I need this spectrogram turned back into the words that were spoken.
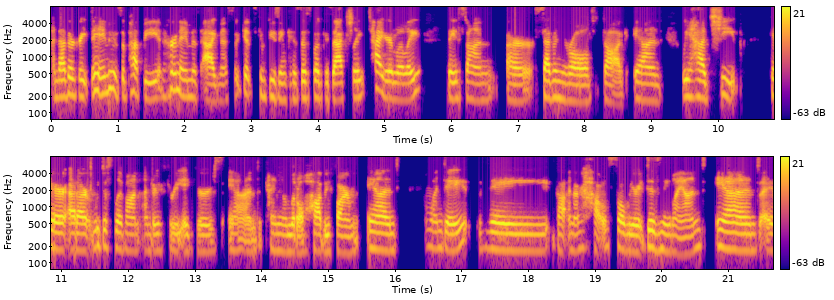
another Great Dane who's a puppy, and her name is Agnes. So it gets confusing because this book is actually Tiger Lily based on our seven year old dog. And we had sheep here at our, we just live on under three acres and kind of a little hobby farm. And one day they got in our house while we were at Disneyland. And I,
